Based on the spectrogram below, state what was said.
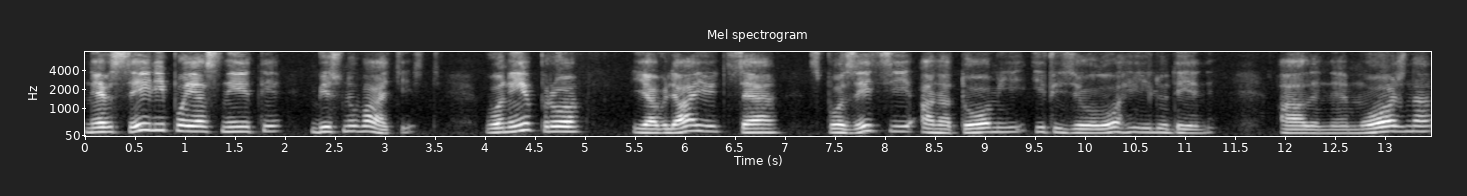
не в силі пояснити біснуватість. Вони проявляють це з позиції анатомії і фізіології людини. Але не можна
